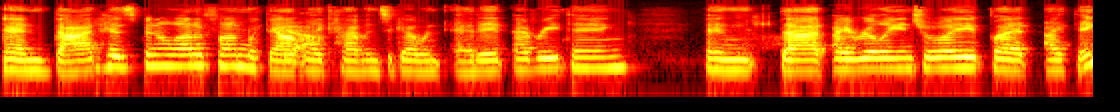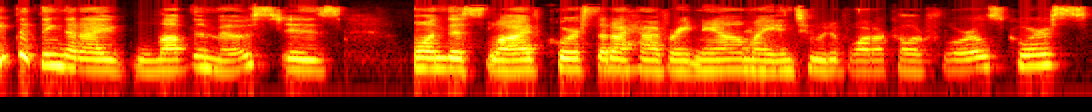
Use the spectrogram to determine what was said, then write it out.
And that has been a lot of fun without Yeah. like having to go and edit everything. And that I really enjoy. But I think the thing that I love the most is on this live course that I have right now, my intuitive watercolor florals course.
